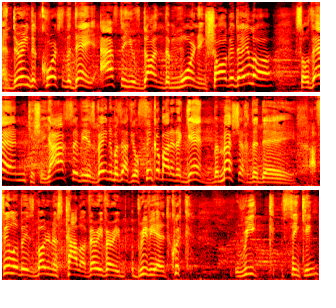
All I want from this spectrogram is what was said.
And during the course of the day, after you've done the morning Shagadela, so then, you'll think about it again, b'meshech the day. Afilu kala, very, very abbreviated, quick rethinking,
